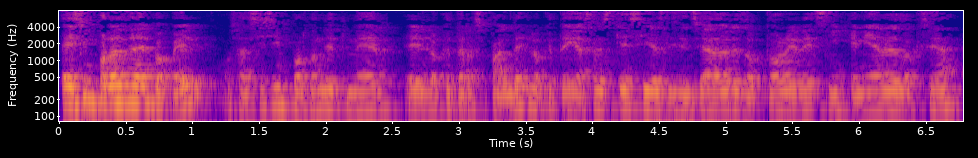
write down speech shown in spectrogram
es importante tener papel, o sea, sí es importante tener eh, lo que te respalde, lo que te diga, sabes que si eres licenciado, eres doctor, eres ingeniero, eres lo que sea.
